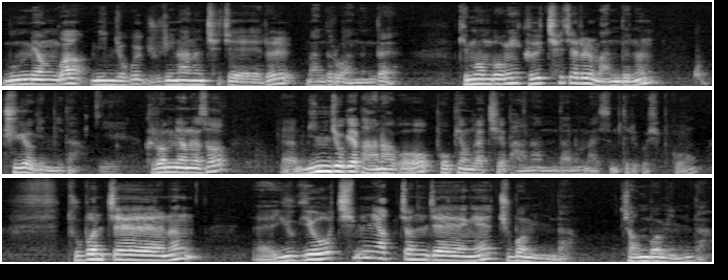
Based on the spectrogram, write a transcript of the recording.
문명과 민족을 유린하는 체제를 만들어 왔는데 김원봉이 그 체제를 만드는 주역입니다. 예. 그런 면에서 에, 민족에 반하고 보편 가치에 반한다는 말씀 드리고 싶고 두 번째는 6.25 침략 전쟁의 주범입니다. 전범입니다.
